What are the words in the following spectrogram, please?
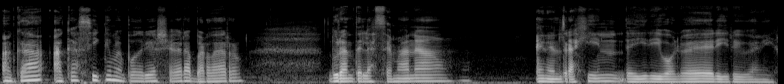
acá, acá sí que me podría llegar a perder durante la semana en el trajín de ir y volver, ir y venir.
